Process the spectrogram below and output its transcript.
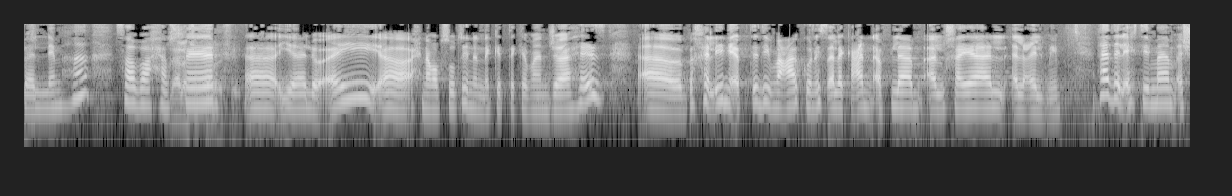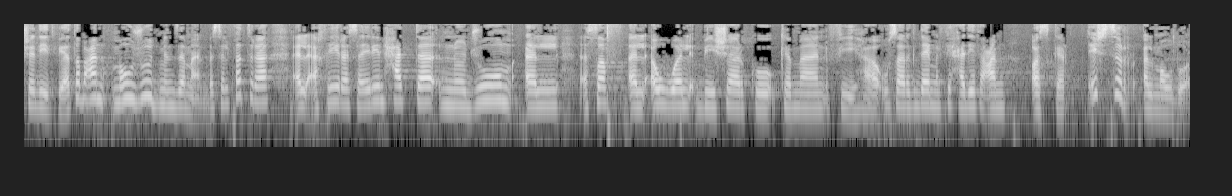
فلمها. صباح الخير. آه يا لؤي. آه إحنا مبسوطين إنك أنت كمان جاهز. آه بخليني أبتدي معاك ونسألك عن أفلام الخيال العلمي. هذا الاهتمام الشديد فيها. طبعا موجود من زمان بس الفترة الأخيرة سايرين حتى نجوم الصف الأول بيشاركوا كمان فيها. وصار دائما في حديث عن أوسكار. إيش سر الموضوع؟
